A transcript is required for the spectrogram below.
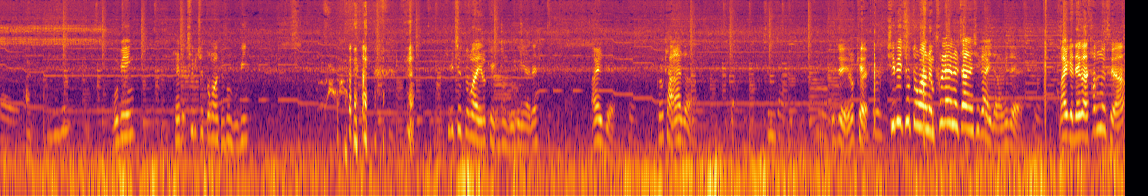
어, 무빙 계속 12초 동안 계속 무빙 12초 동안 이렇게 계속 무빙 해야 돼? 아니지? 그렇게 안 하잖아. 그지? 이렇게 12초 동안은 플랜을 짜는 시간이잖아 그지? 만약에 내가 3루수야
